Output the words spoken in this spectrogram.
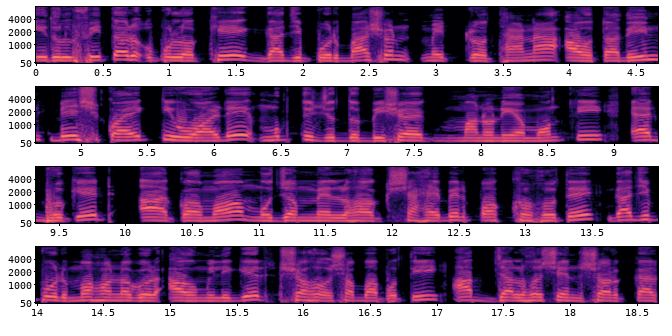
ঈদ উল ফিতর উপলক্ষে গাজীপুর বাসন মেট্রো থানা আওতাধীন বেশ কয়েকটি ওয়ার্ডে মুক্তিযুদ্ধ বিষয়ক মাননীয় মন্ত্রী অ্যাডভোকেট আ কম মুজম্মেল হক সাহেবের পক্ষ হতে গাজীপুর মহানগর আওয়ামী লীগের সহ সভাপতি আফজাল হোসেন সরকার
